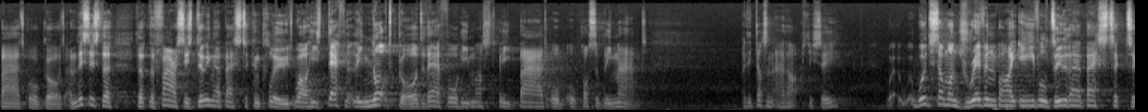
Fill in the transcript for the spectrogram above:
bad, or God. And this is the, the, the, Pharisees doing their best to conclude well, he's definitely not God, therefore he must be bad or, or possibly mad. But it doesn't add up, you see. Would someone driven by evil do their best to, to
